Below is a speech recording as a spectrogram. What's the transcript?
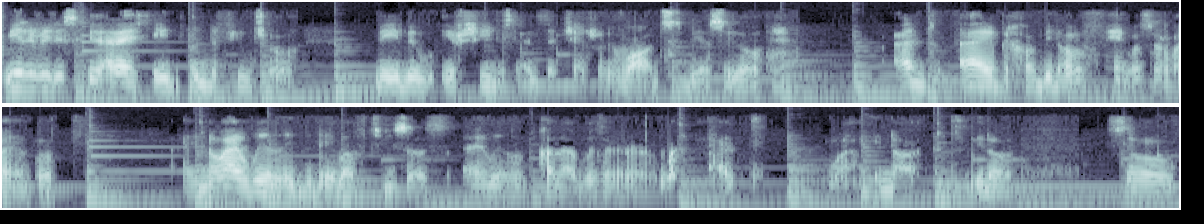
really, really sing, and I think in the future, maybe if she decides that she actually wants to be a singer, and I become, you know, famous or whatever, I know I will in the name of Jesus. I will collab with her. Why not? You know. So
